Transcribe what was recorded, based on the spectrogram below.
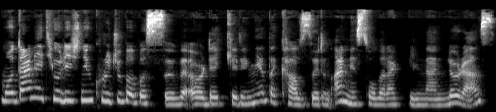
Modern etiyolojinin kurucu babası ve ördeklerin ya da kazların annesi olarak bilinen Lorenz,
